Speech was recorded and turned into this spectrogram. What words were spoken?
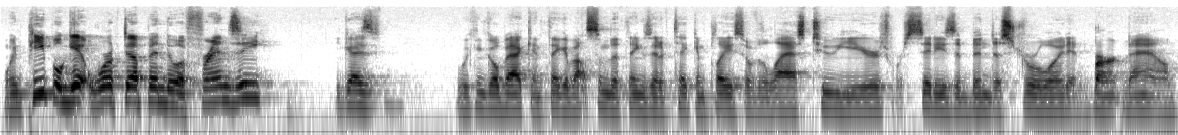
when people get worked up into a frenzy, you guys, we can go back and think about some of the things that have taken place over the last two years where cities have been destroyed and burnt down.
